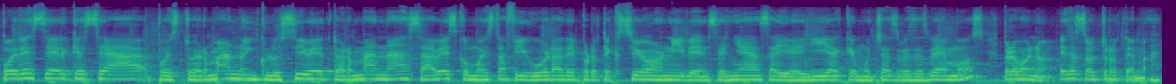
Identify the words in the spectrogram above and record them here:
puede ser que sea pues tu hermano, inclusive tu hermana, sabes, como esta figura de protección y de enseñanza y de guía que muchas veces vemos. Pero bueno, ese es otro tema.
